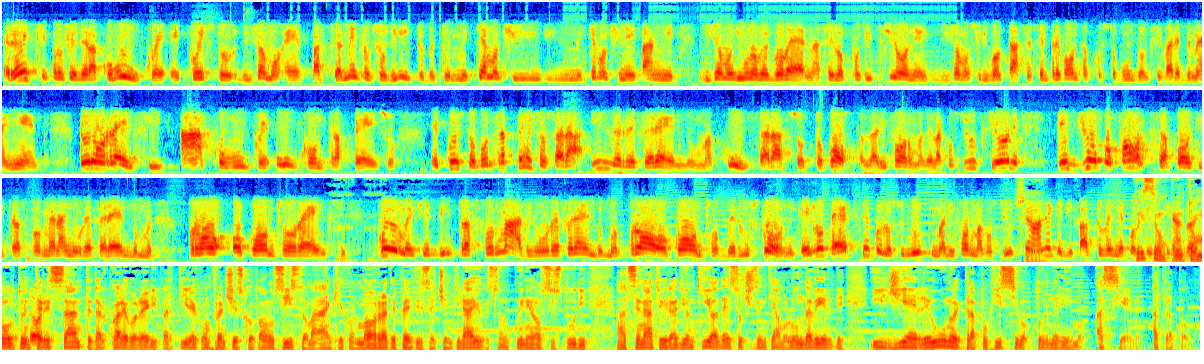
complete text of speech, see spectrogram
Renzi procederà comunque e questo diciamo, è parzialmente un suo diritto perché mettiamoci, mettiamoci nei panni diciamo, di uno che governa, se l'opposizione diciamo, si rivoltasse sempre contro a questo punto non si farebbe mai niente, però Renzi ha comunque un contrappeso e questo contrappeso sarà il referendum a cui sarà sottoposta la riforma della Costituzione che gioco forza poi si trasformerà in un referendum pro o contro Renzi come si è trasformato in un referendum pro o contro Berlusconi, che è lo terzo e quello sull'ultima riforma costituzionale sì. che di fatto venne poi Questo è un punto molto interessante dal quale vorrei ripartire con Francesco Paolo Sisto, ma anche con Morra, De Petris e Centinaio che sono qui nei nostri studi al Senato di Radio Anch'io. Adesso ci sentiamo l'Onda Verde, il GR1 e tra pochissimo torneremo assieme. A tra poco.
